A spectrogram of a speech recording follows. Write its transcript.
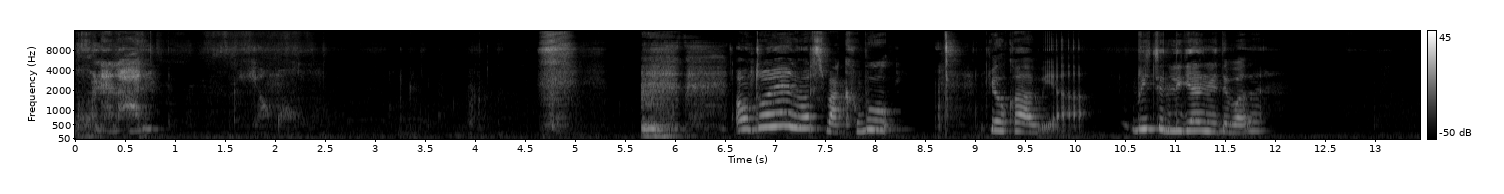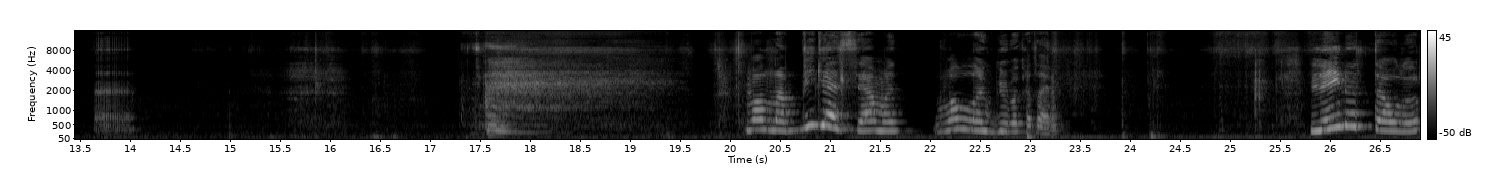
O ne lan? Yaman. Antonio Edwards bak bu yok abi ya. Bir türlü gelmedi bana. Vallahi bir gelse ama vallahi göbek atarım. Leonard da olur.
